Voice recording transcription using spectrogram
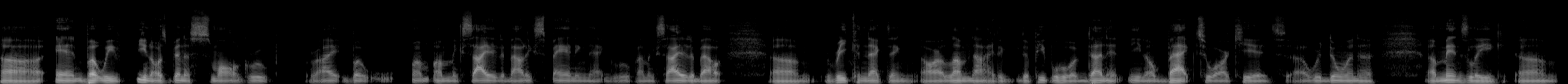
Uh, and but we've, you know, it's been a small group right? But I'm, I'm, excited about expanding that group. I'm excited about um, reconnecting our alumni, the, the, people who have done it, you know, back to our kids. Uh, we're doing a, a men's league um,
